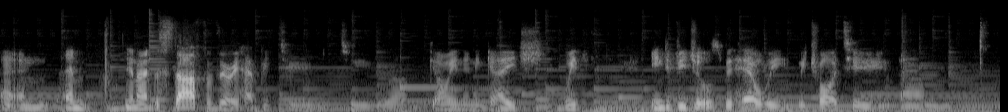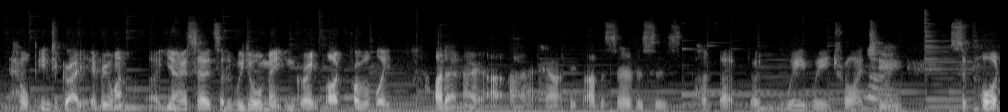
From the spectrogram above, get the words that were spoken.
and and you know the staff are very happy to to um, go in and engage with individuals with how we we try to um, help integrate everyone. Uh, you know, so sort of we do a meet and greet, like probably I don't know uh, uh, how if other services have that, but we, we try to support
